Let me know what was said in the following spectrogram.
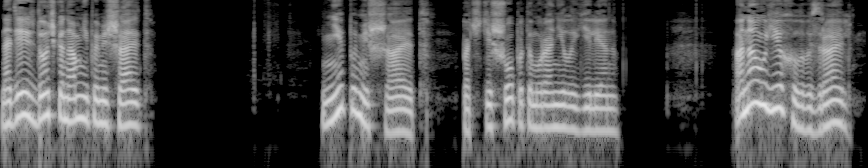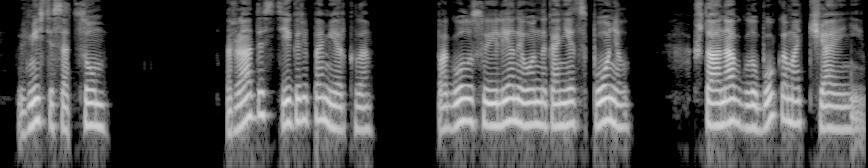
Надеюсь, дочка нам не помешает. Не помешает, почти шепотом уронила Елена. Она уехала в Израиль вместе с отцом. Радость Игоря померкла. По голосу Елены он, наконец, понял, что она в глубоком отчаянии.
